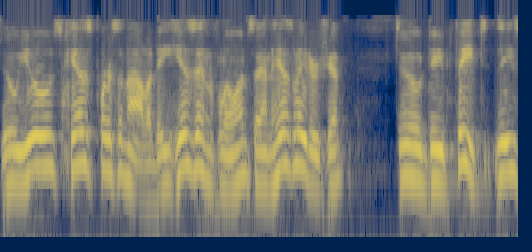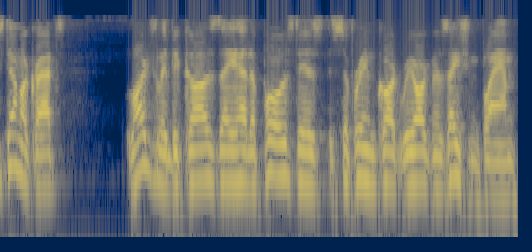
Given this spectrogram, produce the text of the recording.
to use his personality, his influence, and his leadership to defeat these Democrats, largely because they had opposed his Supreme Court reorganization plan,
